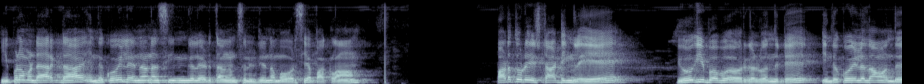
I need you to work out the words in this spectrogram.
இப்போ நம்ம டேரெக்டாக இந்த கோயிலில் என்னென்ன சீன்கள் எடுத்தாங்கன்னு சொல்லிட்டு நம்ம வரிசையாக பார்க்கலாம். படத்துடைய ஸ்டார்டிங்லேயே யோகி பாபு அவர்கள் வந்துட்டு இந்த கோயிலில் தான் வந்து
